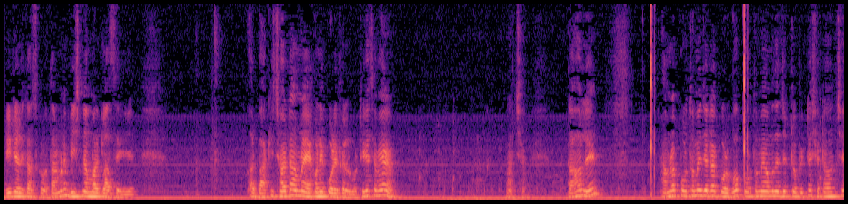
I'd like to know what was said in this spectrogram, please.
ডিটেল কাজ করব। তার মানে বিশ নাম্বার ক্লাসে গিয়ে। আর বাকি ছয়টা আমরা এখনই করে ফেলব, ঠিক আছে ভাইয়া? আচ্ছা। তাহলে আমরা প্রথমে যেটা করব, প্রথমে আমাদের যে টপিকটা সেটা হচ্ছে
